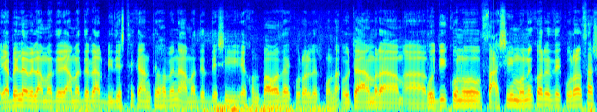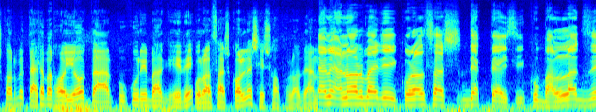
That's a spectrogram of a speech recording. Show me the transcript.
অ্যাভেলেবেল আমাদের আমাদের আর বিদেশ থেকে আনতে হবে না। আমাদের দেশেই এখন পাওয়া যায় কোরালের পোনা। ওইটা আমরা যদি কোনো চাষি মনে করে যে কোরাল চাষ করবে তাই আবার হয়েও তার পুকুরে বা ঘেরে কোরাল চাষ করলে সে সফল হবে। আমি আনোয়ার বাইরে এই কোরাল চাষ দেখতে আইছি, খুব ভালো লাগছে।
